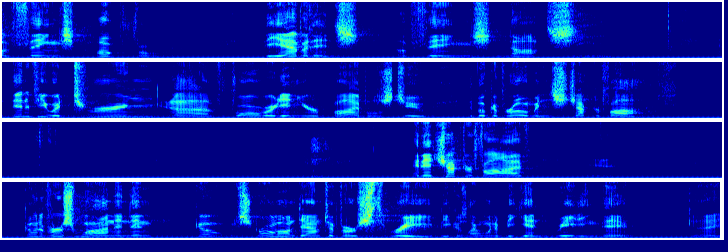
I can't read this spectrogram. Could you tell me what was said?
of things hoped for, the evidence of things not seen. And then, if you would turn uh, forward in your Bibles to the book of Romans, chapter 5. And in chapter 5, go to verse 1 and then go scroll on down to verse 3 because I want to begin reading there. Okay?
